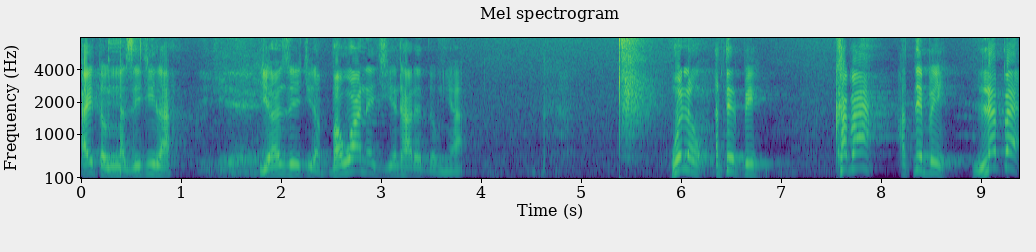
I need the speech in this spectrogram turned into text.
အဲ့တုံညာဈေးကြီးလားရမ်းဈေးကြီးလားဘဝနဲ့ယဉ်ထားတဲ့တုံညာဝက်လုံးအစ်စ်ပေးခပန်းအစ်စ်ပေးလက်ပတ်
